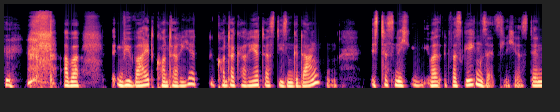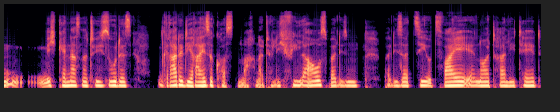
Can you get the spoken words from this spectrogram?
aber inwieweit konterkariert, konterkariert das diesen Gedanken? Ist das nicht etwas Gegensätzliches? Denn ich kenne das natürlich so, dass gerade die Reisekosten machen natürlich viel aus bei diesem, bei dieser CO2-Neutralität.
